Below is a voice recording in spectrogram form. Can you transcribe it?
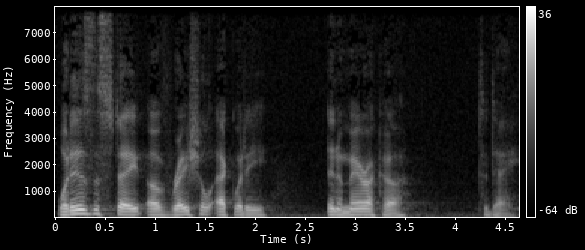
What is the state of racial equity in America today?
